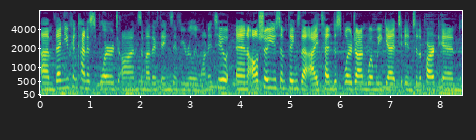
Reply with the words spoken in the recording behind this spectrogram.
Um, then you can kind of splurge on some other things if you really wanted to. And I'll show you some things that I tend to splurge on when we get into the park and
